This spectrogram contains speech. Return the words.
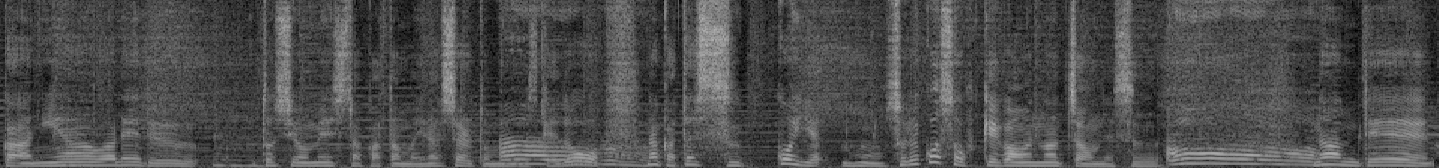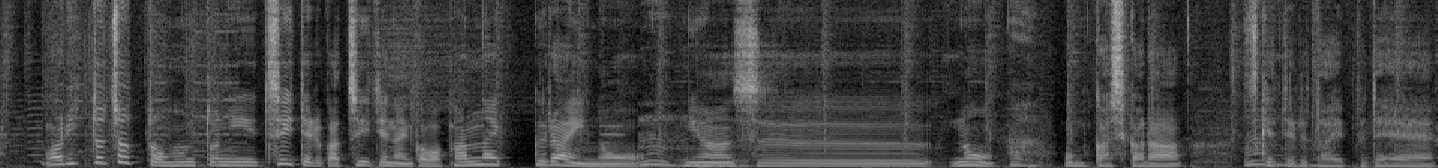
が似合われるうんお年を召した方もいらっしゃると思うんですけどなんか私すっごいやもうそれこそ老け顔になっちゃうんです。なんで割とちょっと本当についてるかついてないか分かんないぐらいのニュアンスのはい。お昔からつけてるタイプで、え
